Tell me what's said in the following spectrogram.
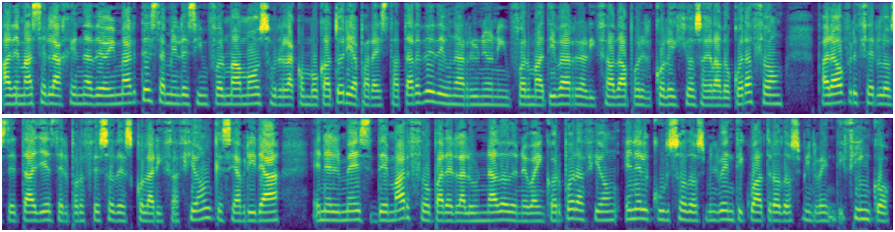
Además, en la agenda de hoy martes también les informamos sobre la convocatoria para esta tarde de una reunión informativa realizada por el Colegio Sagrado Corazón para ofrecer los detalles del proceso de escolarización que se abrirá en el mes de marzo para el alumnado de nueva incorporación en el curso 2024-2025.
